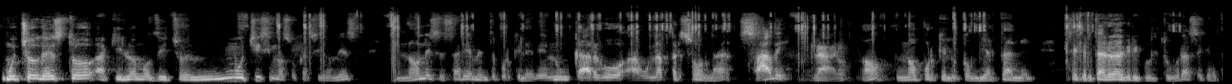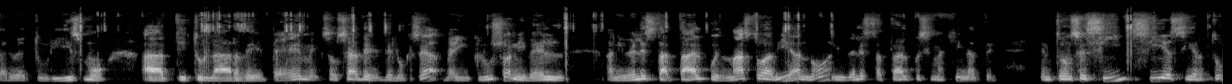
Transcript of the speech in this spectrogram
Mucho de esto, aquí lo hemos dicho en muchísimas ocasiones, no necesariamente porque le den un cargo a una persona, sabe, Claro. ¿no? No porque lo conviertan en secretario de Agricultura, secretario de Turismo, a titular de Pemex, o sea, de, de lo que sea, e incluso a nivel, a nivel estatal, pues más todavía, ¿no? A nivel estatal, pues imagínate. Entonces sí, sí es cierto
